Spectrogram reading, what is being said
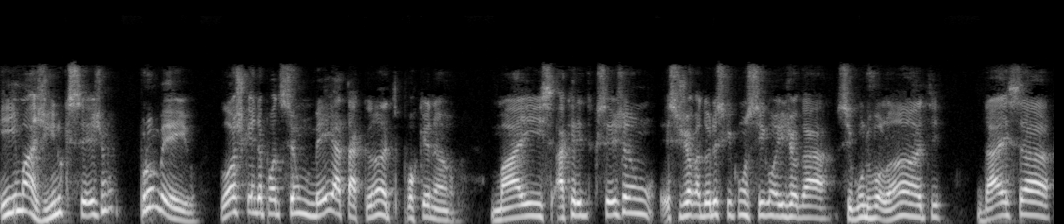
E imagino que sejam pro meio. Lógico que ainda pode ser um meio atacante, por que não? Mas acredito que sejam esses jogadores que consigam aí jogar segundo volante, dar essa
